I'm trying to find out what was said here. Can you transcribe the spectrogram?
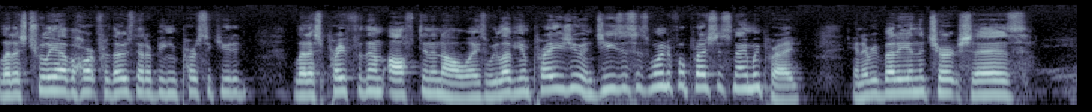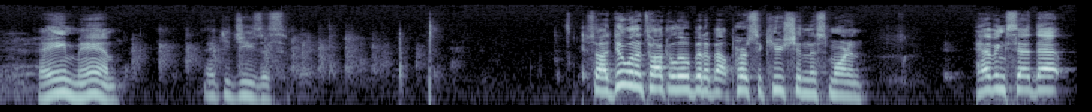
Let us truly have a heart for those that are being persecuted. Let us pray for them often and always. We love you and praise you. In Jesus' wonderful, precious name we pray. And everybody in the church says, Amen. Thank you, Jesus. So, I do want to talk a little bit about persecution this morning. Having said that,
